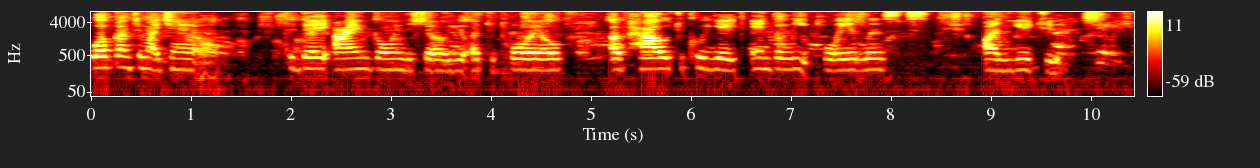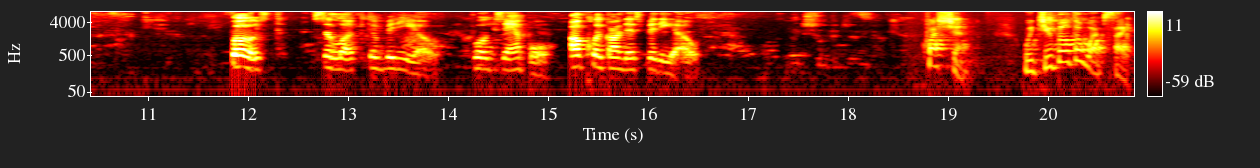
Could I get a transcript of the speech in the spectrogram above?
welcome to my channel. Today I am going to show you a tutorial of how to create and delete playlists on YouTube. First, select a video. For example, I'll click on this video. Question Would you build a website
